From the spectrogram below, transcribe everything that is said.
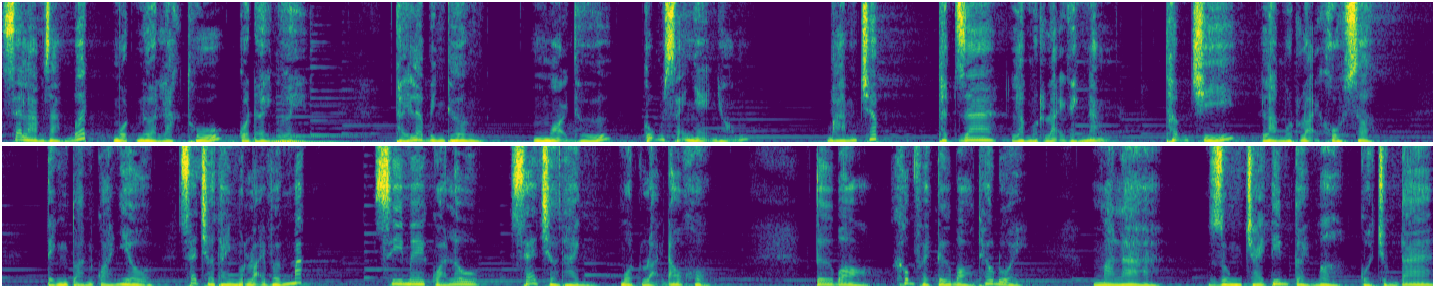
sẽ làm giảm bớt một nửa lạc thú của đời người. Thấy là bình thường, mọi thứ cũng sẽ nhẹ nhõm. Bám chấp thật ra là một loại gánh nặng, thậm chí là một loại khổ sở tính toán quá nhiều sẽ trở thành một loại vướng mắc. Si mê quá lâu sẽ trở thành một loại đau khổ. Từ bỏ không phải từ bỏ theo đuổi, mà là dùng trái tim cởi mở của chúng ta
